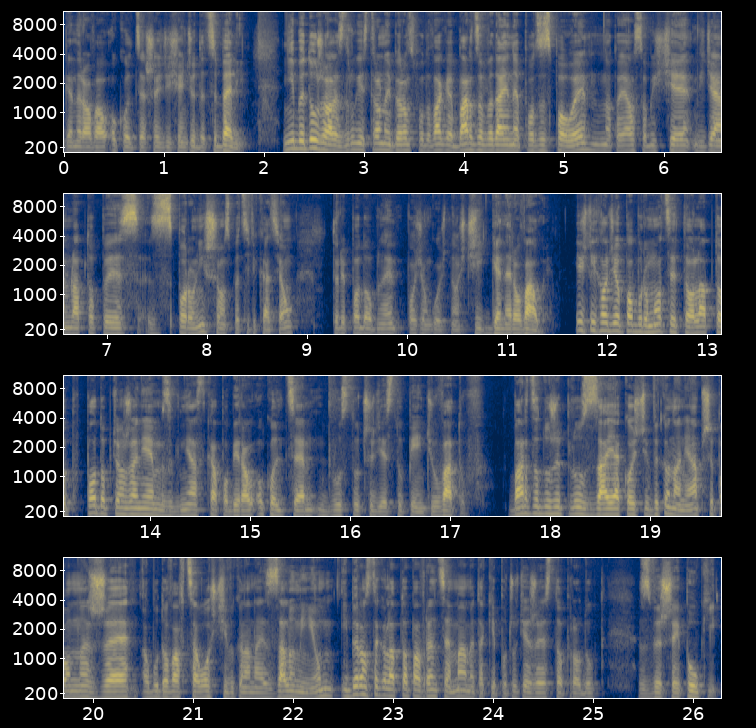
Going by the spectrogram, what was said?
generował okolice 60 dB. Niby dużo, ale z drugiej strony, biorąc pod uwagę bardzo wydajne podzespoły, no to ja osobiście widziałem laptopy z, z sporo niższą specyfikacją, które podobny poziom głośności generowały. Jeśli chodzi o pobór mocy, to laptop pod obciążeniem z gniazdka pobierał okolice 235 W. Bardzo duży plus za jakość wykonania. Przypomnę, że obudowa w całości wykonana jest z aluminium i biorąc tego laptopa w ręce mamy takie poczucie, że jest to produkt z wyższej półki.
